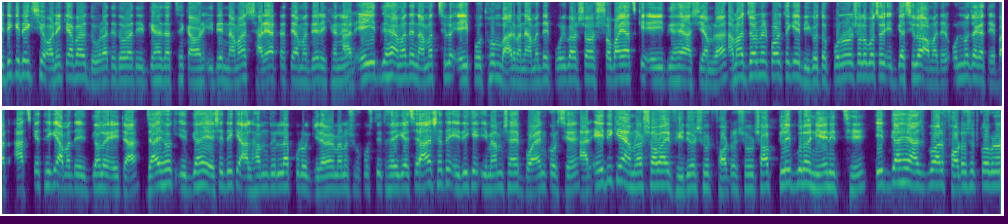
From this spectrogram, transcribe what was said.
এদিকে দেখছি অনেকে আবার দৌড়াতে দৌড়াতে ঈদগাহে যাচ্ছে কারণ ঈদের নামাজ সাড়ে আটটাতে আমাদের এখানে। আর এই ঈদগাহে আমাদের নামাজ ছিল এই প্রথমবার মানে আমাদের পরিবার সহ সবাই আজকে এই ঈদগাহে আসি আমরা। আমার জন্মের পর থেকে বিগত পনেরো ষোলো বছর ঈদগাহ ছিল আমাদের অন্য জায়গাতে বাট আজকে থেকে আমাদের ঈদগাহ হলো এইটা। যাই হোক, ঈদগাহে এসে দেখি আলহামদুলিল্লাহ পুরো গ্রামের মানুষ উপস্থিত হয়ে গেছে। তার সাথে এদিকে ইমাম সাহেব বয়ান করছে। আর এইদিকে আমরা সবাই ভিডিও শুট ফটো শুট সব ক্লিপগুলো নিয়ে নিচ্ছি। ঈদগাহে আসব আর ফটো শুট করব না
